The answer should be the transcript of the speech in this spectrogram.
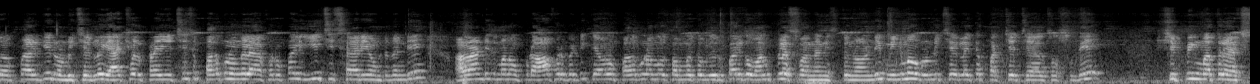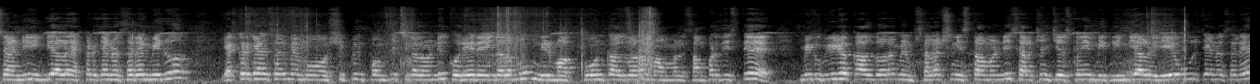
రూపాయలకి రెండు చీరలు. యాక్చువల్ ప్రైస్ వచ్చేసి పదకొండు వందల యాభై రూపాయలు ఈచ్ శారీ ఉంటుందండి. అలాంటిది మనం ఇప్పుడు ఆఫర్ పెట్టి కేవలం పదకొండు వందల తొంభై తొమ్మిది రూపాయలకి వన్ ప్లస్ వన్ అని ఇస్తున్నాం అండి. మినిమం రెండు చీరలు అయితే పర్చేజ్ చేయాల్సి వస్తుంది. షిప్పింగ్ మాత్రం ఎక్స్ట్రా అండి. ఇండియాలో ఎక్కడికైనా సరే మీరు ఎక్కడికైనా సరే మేము షిప్పింగ్ పంపించగలమండి. కొరియర్ వేయగలము. మీరు మాకు ఫోన్ కాల్ ద్వారా మమ్మల్ని సంప్రదిస్తే మీకు వీడియో కాల్ ద్వారా మేము సెలక్షన్ ఇస్తామండి. సెలక్షన్ చేసుకుని మీకు ఇండియాలో ఏ ఊరికైనా సరే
